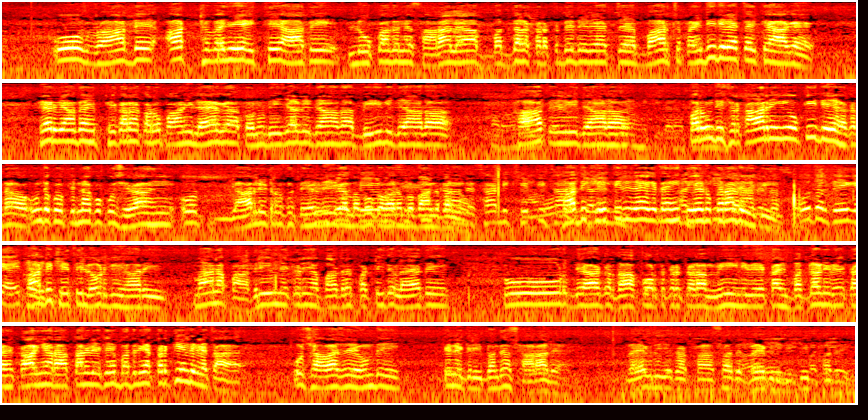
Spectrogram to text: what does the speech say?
ਉਹ ਰਾਤ ਦੇ 8 ਵਜੇ ਇੱਥੇ ਆ ਕੇ ਲੋਕਾਂ ਦੇ ਨੇ ਲਿਆ, ਬੱਦਲ ਕੜਕਦੇ ਦੇ ਵਿੱਚ, ਬਾਰਿਸ਼ ਪੈਂਦੀ ਦੇ ਵਿੱਚ ਇੱਥੇ ਆ ਗਏ। ਫਿਰ ਵੀ ਆਂਦਾ ਫਿਕਰ ਨਾ ਕਰੋ, ਪਾਣੀ ਲੈ ਗਿਆ, ਤੁਹਾਨੂੰ ਡੀਜ਼ਲ ਵੀ ਦਿਆਂ ਦਾ ਬੀਜ ਵੀ ਦਿਆਂ ਦਾ ਖਾਦ ਤੇਲ ਵੀ ਦਿਆਂ ਦਾ ਪਰ ਉਹਦੀ ਸਰਕਾਰ ਨਹੀਂ ਉਹ ਕੀ ਦੇ ਸਕਦਾ? ਉਹਦੇ ਕੋਲ ਕਿੰਨਾ ਕੋ ਕੁਛ ਹੈਗਾ ਸੀ ਉਹ 1000 ਲੀਟਰ ਤੇ ਤੇਲ ਦੇਗਾ ਬੱਬੋ ਕਵਾੜ ਬੰਦ ਬੰਨੋ ਸਾਡੀ ਖੇਤੀ ਸਾਡੀ ਖੇਤੀ ਨਹੀਂ ਰਹਿ ਗਈ ਤਾਂ ਅਸੀਂ ਤੇਲ ਨੂੰ ਕਰਾਂਗੇ ਵੀ ਕੀ ਉਧਰ ਦੇ ਗਿਆ ਸਾਡੀ ਖੇਤੀ ਲੋੜ ਗਈ ਹਾਰੀ ਮਾਂ ਨਾ ਪਾਦਰੀ ਵੀ ਨਿਕਲੀਆਂ ਬਾਰਡਰ ਪੱਟੀ ਤੋਂ ਲਾਇਆ ਤੇ ਕੋੜ ਦਿਆ ਗੁਰਦਾਸਪੁਰ ਤੱਕ ਕਿਹੜਾ ਮੀਂਹ ਨਹੀਂ ਵੇਖਾ ਅਸੀਂ ਬੱਦਲ ਨਹੀਂ ਵੇਖਾ ਅਸੀਂ ਕਾਲੀਆਂ ਰਾਤਾਂ ਨੇ ਵੇਖੇ ਬਦਲੀਆਂ ਕੜਕੀਆਂ ਦੇ ਵਿੱਚ ਆਇਆ। ਉਹ ਸ਼ਾਬਾਸ਼ ਹੁੰਦੇ ਕਿੰਨੇ ਗਰੀਬਾਂ ਦਾ ਸਹਾਰਾ ਲਿਆ। ਵਾਹਿਗੁਰੂ ਜੀ ਕਾ ਖਾਲਸਾ ਤੇ ਵਾਹਿਗੁਰੂ ਜੀ ਕੀ ਫਤਿਹ।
